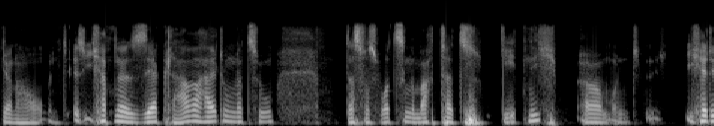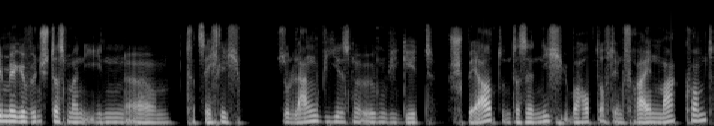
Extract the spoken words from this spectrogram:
Genau. Und also ich habe eine sehr klare Haltung dazu. Das, was Watson gemacht hat, geht nicht. Ähm, und ich hätte mir gewünscht, dass man ihn ähm, tatsächlich so lang wie es nur irgendwie geht, sperrt und dass er nicht überhaupt auf den freien Markt kommt.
